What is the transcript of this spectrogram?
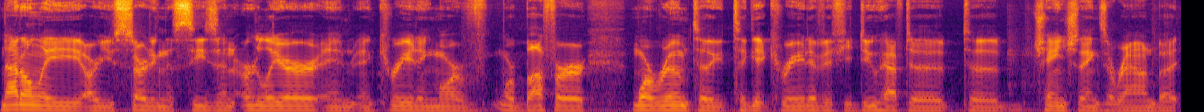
Not only are you starting the season earlier and, and creating more more buffer, more room to, to get creative if you do have to, to change things around, but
